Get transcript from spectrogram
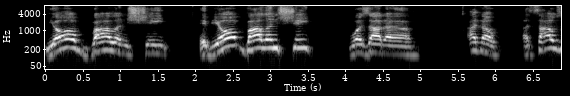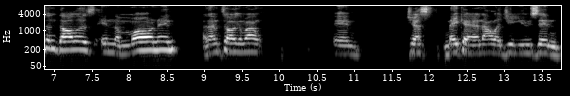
Your balance sheet, if your balance sheet was at a, I don't know, a thousand dollars in the morning, and I'm talking about in just make an analogy using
